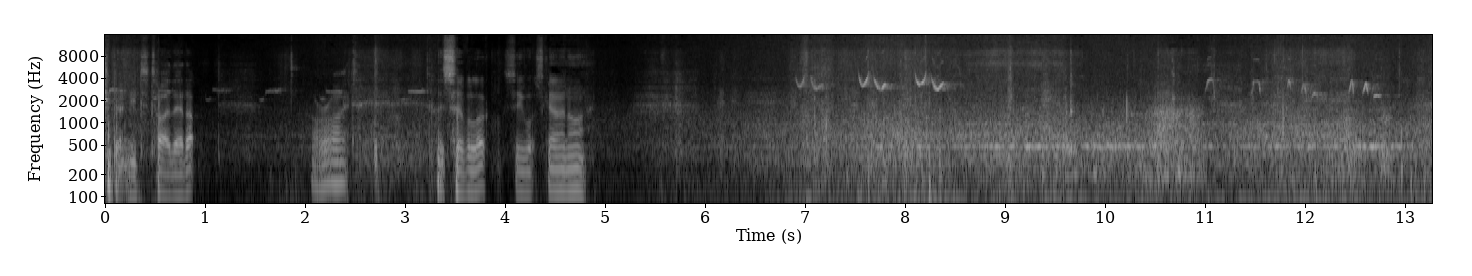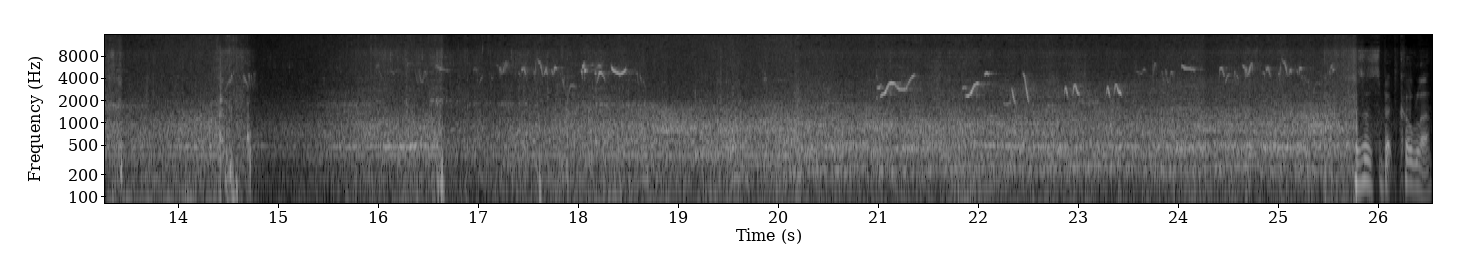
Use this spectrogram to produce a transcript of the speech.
You don't need to tie that up. All right, let's have a look, see what's going on. Because it's a bit cooler,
